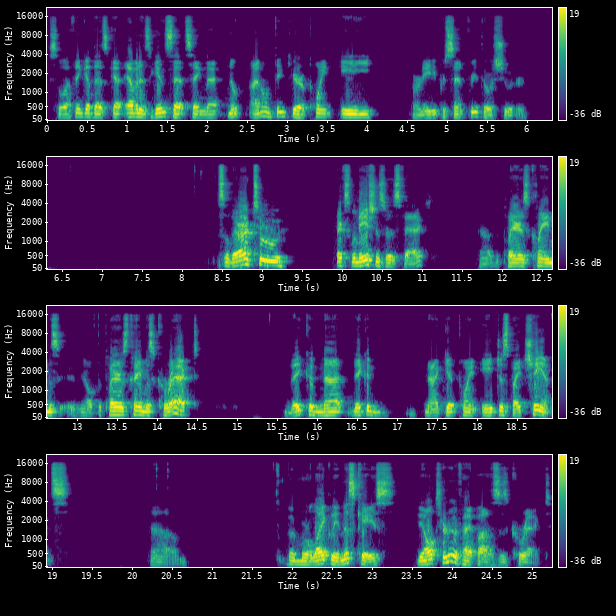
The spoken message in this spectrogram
So I think that that's got evidence against that saying that, nope, I don't think you're a 0.80 or an 80% free throw shooter. So there are two explanations for this fact. The player's claim is, you know, if the player's claim is correct, they could not they could not get 0.8 just by chance. Um, but more likely in this case, the alternative hypothesis is correct.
